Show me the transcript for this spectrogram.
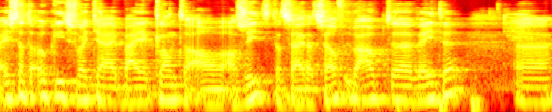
is dat ook iets wat jij bij je klanten al, al ziet? Dat zij dat zelf überhaupt weten? Uh,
